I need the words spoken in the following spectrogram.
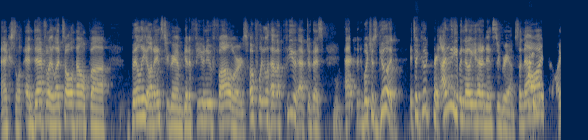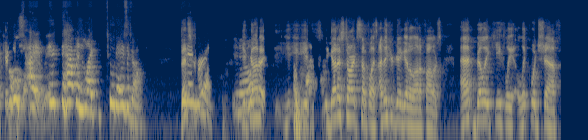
Excellent, and definitely let's all help. Uh, Billie on Instagram get a few new followers. Hopefully, we'll have a few after this, at, which is good. It's a good thing. I didn't even know you had an Instagram, so now I, I know. I can. I, I, it happened like two days ago. Two That's days great. Ago, you, know? you, gotta you, you, you, gotta start someplace. I think you're gonna get a lot of followers at Billie Keithley Liquid Chef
